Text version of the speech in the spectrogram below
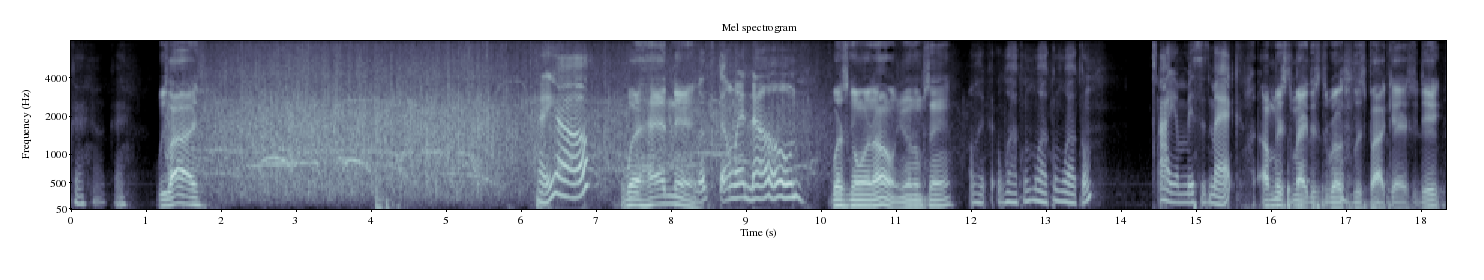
Okay. Okay. We live. Hey y'all. What happening? What's going on? What's going on? You know what I'm saying? Welcome, welcome, welcome. I am Mrs. Mac. I'm Mr. Mac. This is the Road to Bliss podcast. You dig?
